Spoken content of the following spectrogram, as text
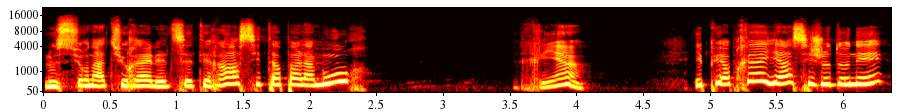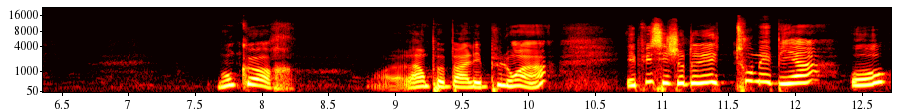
le surnaturel, etc. Si t'as pas l'amour, rien. Et puis après, il y a si je donnais mon corps. Là, on peut pas aller plus loin. Hein. Et puis si je donnais tous mes biens aux,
